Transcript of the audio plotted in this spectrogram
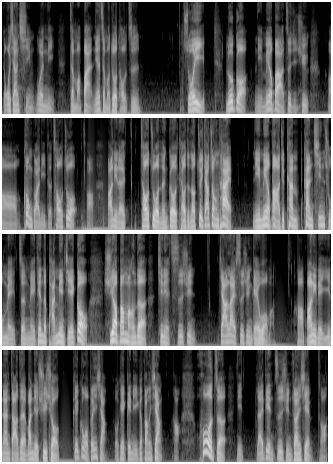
我想请问你怎么办？你要怎么做投资？所以。如果你没有办法自己去啊、控管你的操作啊，把你的操作能够调整到最佳状态，你也没有办法去看看清楚每整每天的盘面结构，需要帮忙的，请你私讯加赖私讯给我嘛，好，把你的疑难杂症，把你的需求可以跟我分享，我可以给你一个方向，好，或者你来电咨询专线，好，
